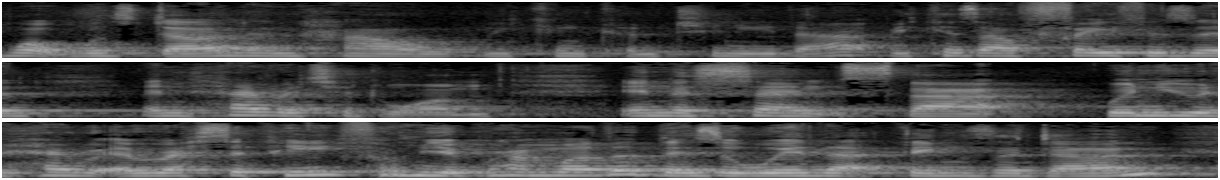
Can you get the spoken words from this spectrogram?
what was done and how we can continue that because our faith is an inherited one in the sense that when you inherit a recipe from your grandmother there's a way that things are done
